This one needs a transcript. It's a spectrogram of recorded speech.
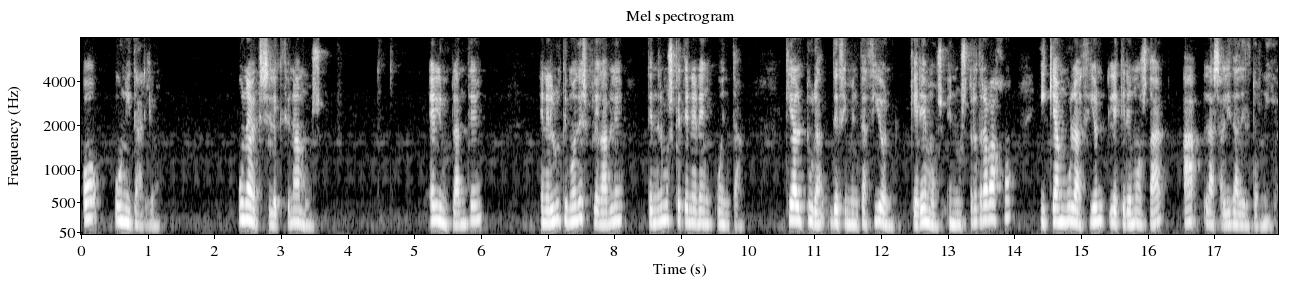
o unitario. Una vez seleccionamos el implante, en el último desplegable tendremos que tener en cuenta qué altura de cimentación queremos en nuestro trabajo y qué angulación le queremos dar a la salida del tornillo.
